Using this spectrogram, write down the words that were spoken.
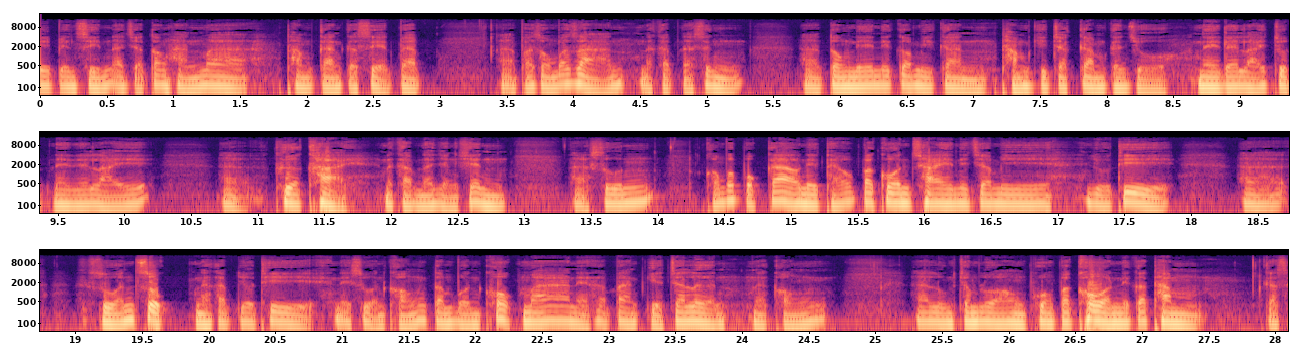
ี่เป็นศิลอาจจะต้องหันมาทำการเกษตรแบบผสมผสานนะครับนะซึ่ง ตรงนี้นี่ก็มีการทำกิจกรรมกันอยู่ ในหลาย ๆ จุดในหลายๆเครือข่ายนะครับนะอย่างเช่นศูนย์ของพระปกเก้าในแถวประโคนชัยนี่จะมีอยู่ที่สวนสุขนะครับอยู่ที่ในส่วนของตำบลโคกม้าเนี่ยครับบ้านเกียรติเจริญนะของลุงจำลองพวงประโคนนี่ก็ทำเกษ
